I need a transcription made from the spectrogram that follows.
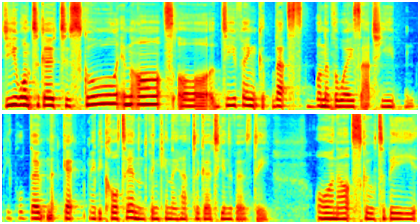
do you want to go to school in arts or do you think that's one of the ways actually people don't get maybe caught in and thinking they have to go to university or an art school to be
